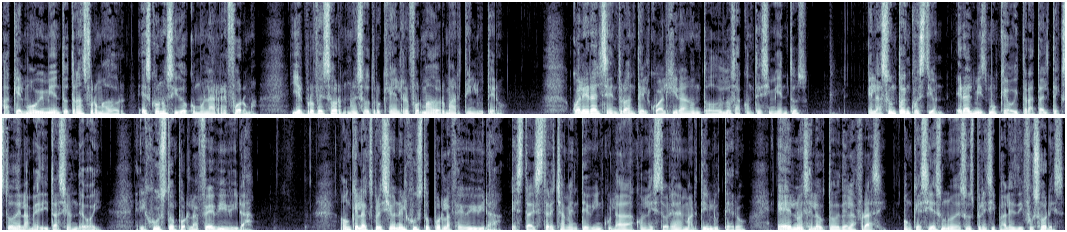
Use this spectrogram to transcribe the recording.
Aquel movimiento transformador es conocido como la Reforma, y el profesor no es otro que el reformador Martín Lutero. ¿Cuál era el centro ante el cual giraron todos los acontecimientos? El asunto en cuestión era el mismo que hoy trata el texto de la meditación de hoy. El justo por la fe vivirá. Aunque la expresión el justo por la fe vivirá está estrechamente vinculada con la historia de Martín Lutero, él no es el autor de la frase, aunque sí es uno de sus principales difusores.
